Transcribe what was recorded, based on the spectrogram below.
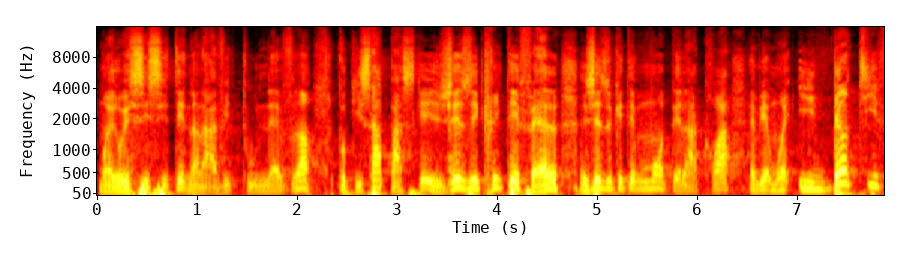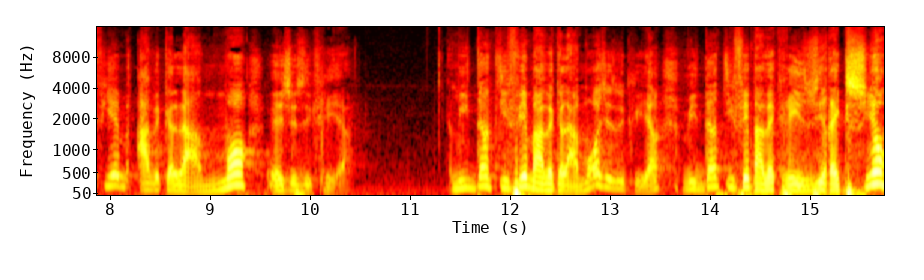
moi ressusciter dans la vie tout neuf là. Pour qui ça? Parce que Jésus-Christ est fait, Jésus-Christ est monté la croix, eh bien, moi identifier avec la mort de Jésus-Christ m'identifier avec la mort Jésus-Christ, hein. m'identifier avec résurrection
